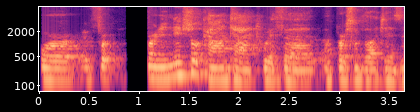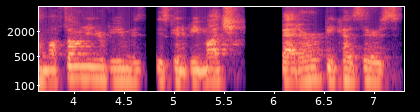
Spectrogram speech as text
or for, for an initial contact with a, a person with autism, a phone interview is, is, going to be much better because there's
